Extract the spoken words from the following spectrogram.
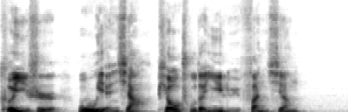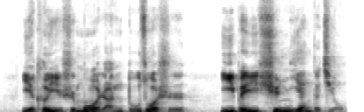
可以是屋檐下飘出的一缕饭香。也可以是默然独坐时一杯熏艳的酒。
